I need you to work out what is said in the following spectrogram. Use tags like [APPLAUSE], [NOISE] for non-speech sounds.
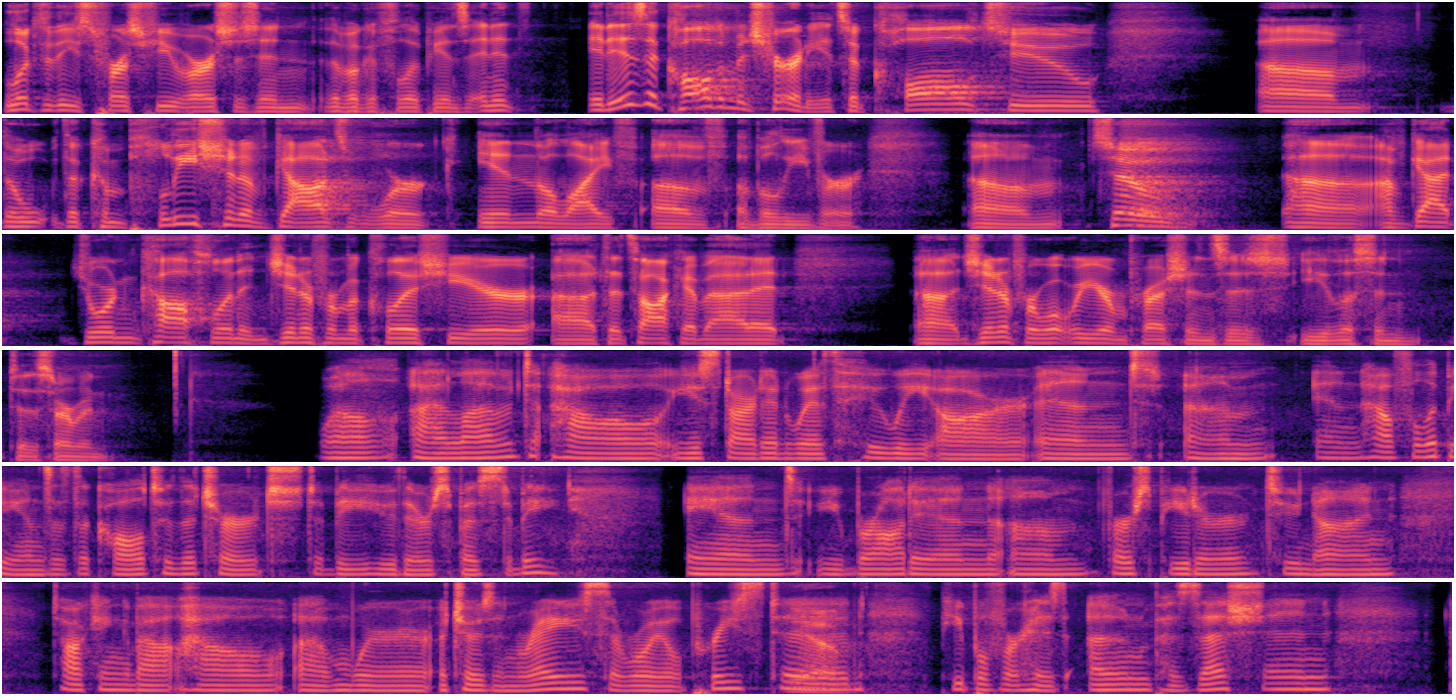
looked at these first few verses in the book of Philippians, and it it is a call to maturity. It's a call to um, the the completion of God's work in the life of a believer. Um, so uh, I've got Jordan Coughlin and Jennifer McClish here uh, to talk about it. Uh, Jennifer, what were your impressions as you listened to the sermon? Well, I loved how you started with who we are and um, and how Philippians is a call to the church to be who they're supposed to be. And you brought in um, 1 Peter 2 9, talking about how um, we're a chosen race, a royal priesthood, people for his own possession.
